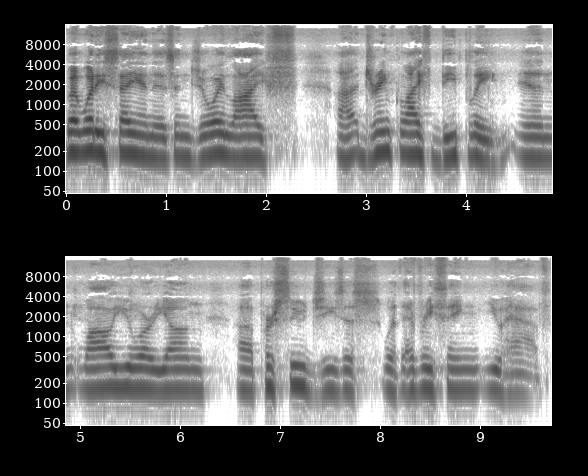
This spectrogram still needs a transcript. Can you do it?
But what he's saying is enjoy life, uh, drink life deeply, and while you are young, uh, pursue Jesus with everything you have.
